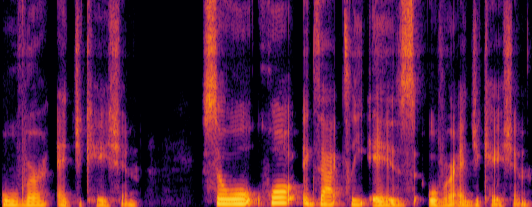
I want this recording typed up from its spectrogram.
over education. So, what exactly is over education?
